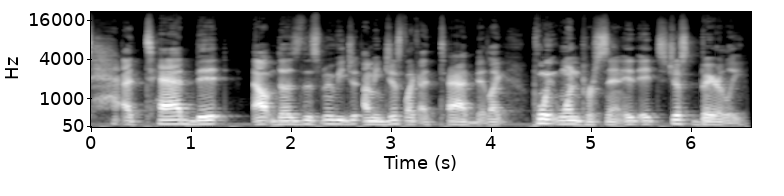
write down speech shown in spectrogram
t- a tad bit outdoes this movie. I mean, just like a tad bit, like 0.1 percent. It, it's just barely.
